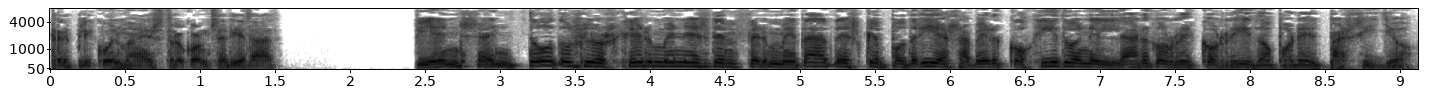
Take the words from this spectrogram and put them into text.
replicó el maestro con seriedad. Piensa en todos los gérmenes de enfermedades que podrías haber cogido en el largo recorrido por el pasillo.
